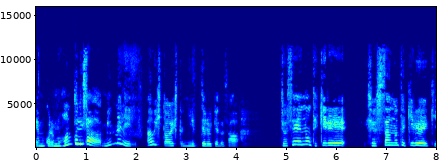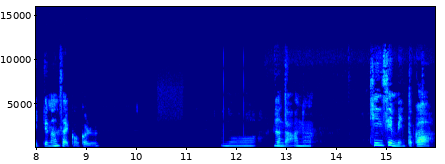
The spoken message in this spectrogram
え、もうこれもう本当にさ、みんなに会う人会う人に言ってるけどさ、女性の適齢、出産の適齢期って何歳かわかる？あのーなんだ、あの、金銭面とか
